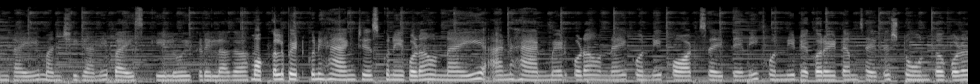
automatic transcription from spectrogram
ఉంటాయి మంచిగాని. బైస్కీలు ఇక్కడ ఇలాగా మొక్కలు పెట్టుకుని హ్యాంగ్ చేసుకుని కూడా ఉన్నాయి. అండ్ హ్యాండ్ మేడ్ కూడా ఉన్నాయి. కొన్ని పాట్స్ అయితేని కొన్ని డెకోర్ ఐటమ్స్ అయితే స్టోన్తో కూడా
